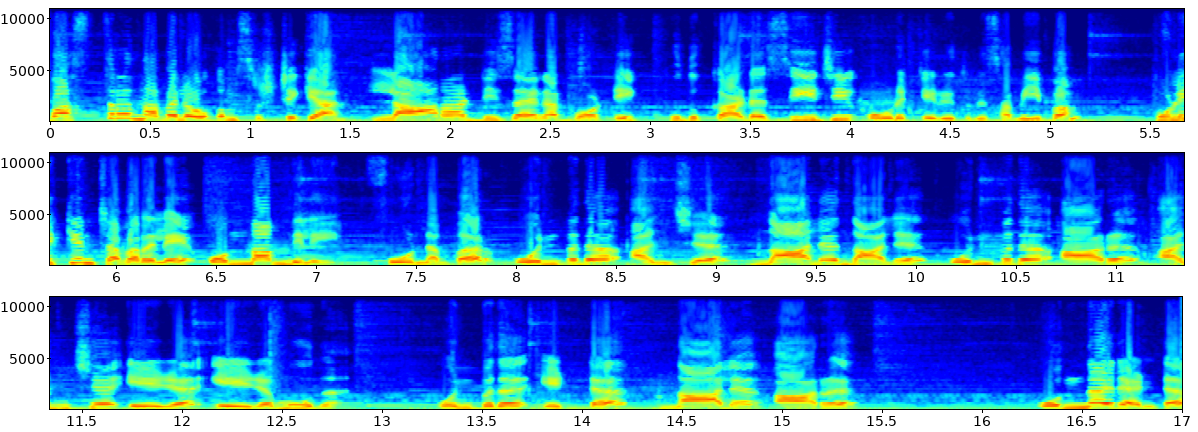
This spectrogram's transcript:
വസ്ത്ര നവലോകം സൃഷ്ടിക്കാൻ Lara designer boutique Puthukkad C G ഓഡിറ്റോറിയത്തിന് സമീപം പുളിക്കൻ ടവറിലെ ഒന്നാം നിലയിൽ. ഫോൺ നമ്പർ ഒൻപത് അഞ്ച് നാല് നാല് ഒൻപത് ആറ് അഞ്ച് ഏഴ് ഏഴ് മൂന്ന്. ഒൻപത് എട്ട് നാല് ആറ് ഒന്ന് രണ്ട്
